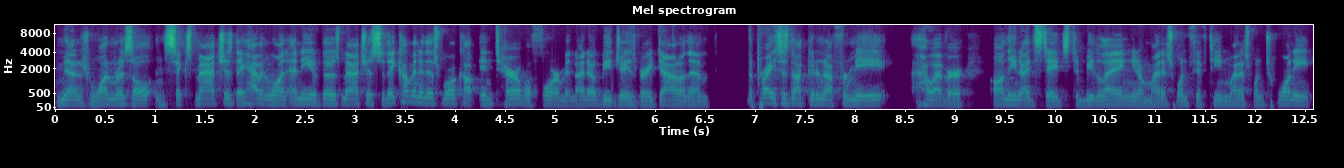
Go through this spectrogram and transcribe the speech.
managed one result in six matches. They haven't won any of those matches. So they come into this World Cup in terrible form. And I know BJ is very down on them. The price is not good enough for me, however, on the United States to be laying, you know, minus 115, minus 120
